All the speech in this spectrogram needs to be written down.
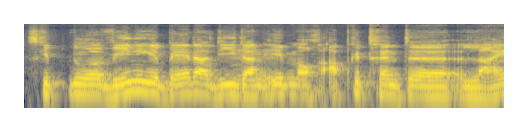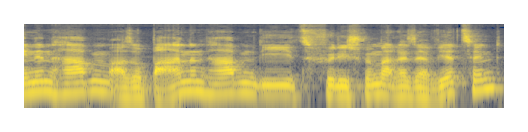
Es gibt nur wenige Bäder, die mhm. dann eben auch abgetrennte Leinen haben, also Bahnen haben, die für die Schwimmer reserviert sind.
